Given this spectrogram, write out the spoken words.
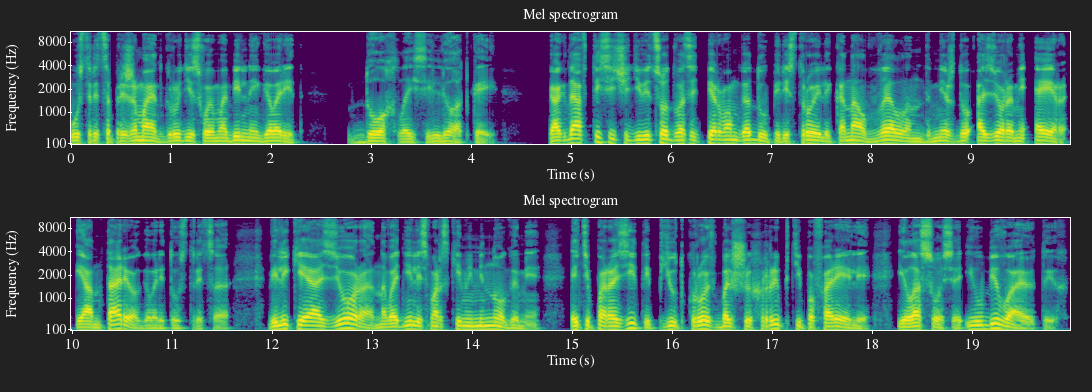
Устрица прижимает к груди свой мобильный и говорит. «Дохлой селедкой». Когда в 1921 году перестроили канал Велланд между озерами Эйр и Онтарио, говорит Устрица, Великие озера наводнились морскими миногами. Эти паразиты пьют кровь больших рыб типа форели и лосося и убивают их.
